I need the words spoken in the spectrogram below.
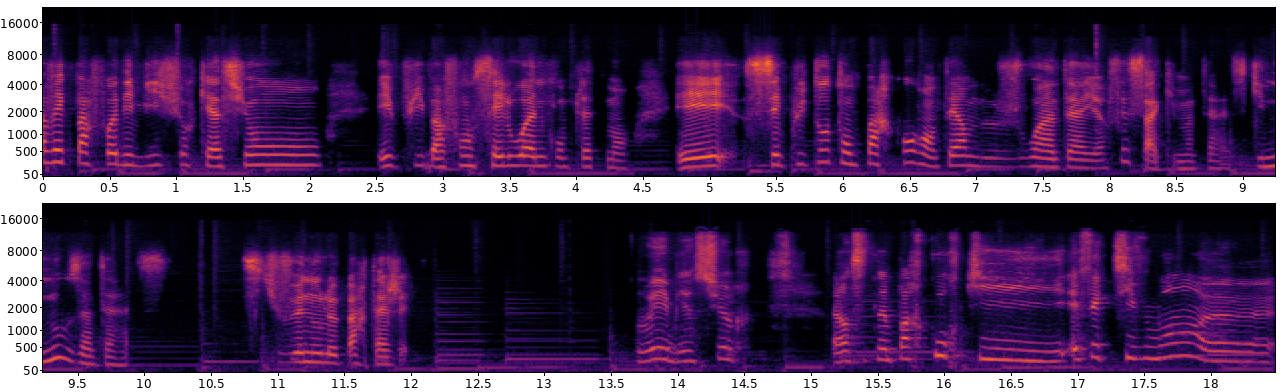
avec parfois des bifurcations et puis parfois on s'éloigne complètement. Et c'est plutôt ton parcours en termes de joie intérieure. C'est ça qui m'intéresse, qui nous intéresse. Si tu veux nous le partager. Oui, bien sûr. Alors c'est un parcours qui, effectivement, euh,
